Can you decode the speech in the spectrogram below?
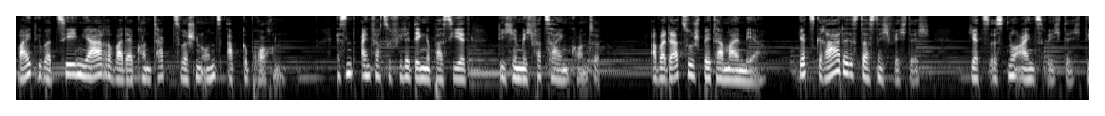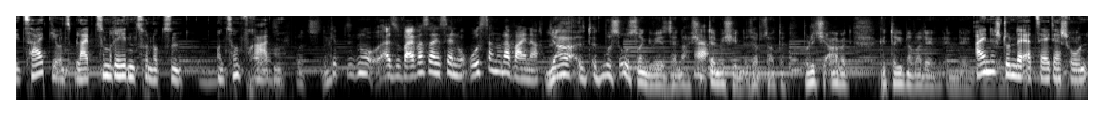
Weit über zehn Jahre war der Kontakt zwischen uns abgebrochen. Es sind einfach zu viele Dinge passiert, die ich ihm nicht verzeihen konnte. Aber dazu später mal mehr. Jetzt gerade ist das nicht wichtig. Jetzt ist nur eins wichtig, die Zeit, die uns bleibt, zum Reden zu nutzen und zum Fragen. Gibt nur, also Weihwasser ist ja nur Ostern oder Weihnachten? Ja, es, es muss Ostern gewesen sein. Da schickt Ja. er mich hin. Ich habe politische Arbeit getrieben, aber den, in den Eine Stunde erzählt er schon,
